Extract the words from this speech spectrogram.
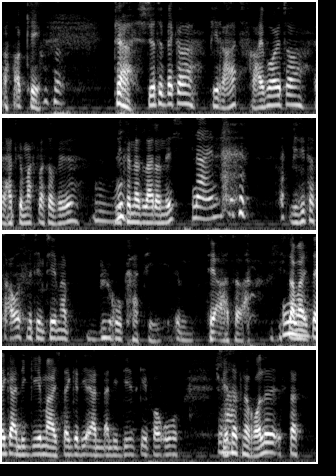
Okay. Tja, Stürtebecker, Pirat, Freibeuter, er hat gemacht, was er will. Mhm. Sie können das leider nicht. Nein. Wie sieht das aus mit dem Thema Bürokratie im Theater. Ich sag mal, oh. ich denke an die GEMA, ich denke an, an die DSGVO. Spielt ja. das eine Rolle? Ist das,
